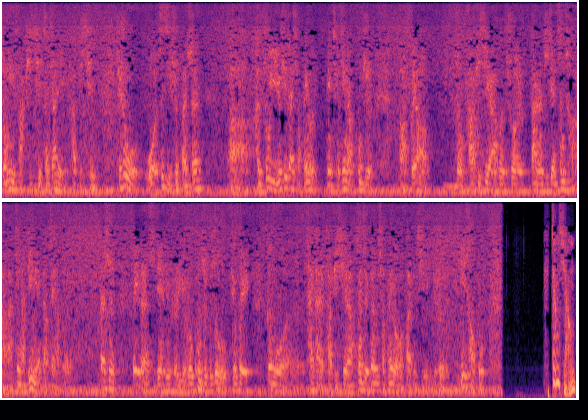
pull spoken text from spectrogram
容易发脾气，在家里发脾气。其实我我自己是本身啊很注意，尤其在小朋友面前尽量控制啊不要就发脾气啊，或者说大人之间争吵啊，尽量避免掉这样的。但是那段时间就是有时候控制不住，就会跟我太太发脾气啊，甚至跟小朋友发脾气，就是异常多。张翔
